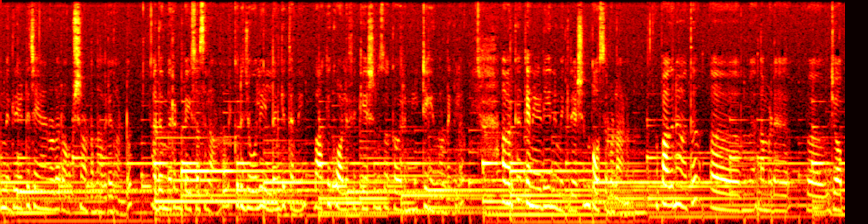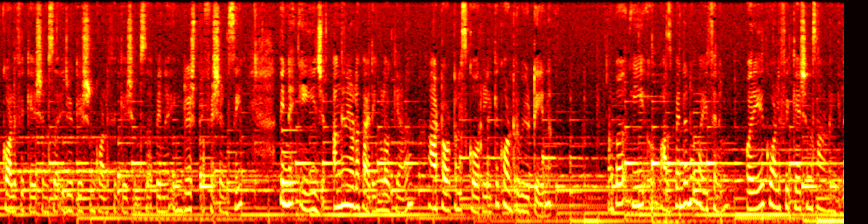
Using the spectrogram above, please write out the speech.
ഇമിഗ്രേറ്റ് ചെയ്യാനുള്ള ഒരു ഓപ്ഷൻ ഉണ്ടെന്ന് അവർ കണ്ടു. അത് മെറിറ്റ് ബേസസിലാണ്. അവർക്കൊരു ജോലി ഇല്ലെങ്കിൽ തന്നെ ബാക്കി ക്വാളിഫിക്കേഷൻസ് ഒക്കെ അവർ മീറ്റ് ചെയ്യുന്നുണ്ടെങ്കിൽ അവർക്ക് കനേഡിയൻ ഇമിഗ്രേഷൻ പോസിബിൾ ആണ് അപ്പോൾ അതിനകത്ത് ജോബ് ക്വാളിഫിക്കേഷൻസ് എഡ്യൂക്കേഷൻ ക്വാളിഫിക്കേഷൻസ് പിന്നെ ഇംഗ്ലീഷ് പ്രൊഫഷൻസി പിന്നെ ഏജ് അങ്ങനെയുള്ള കാര്യങ്ങളൊക്കെയാണ് ആ ടോട്ടൽ സ്കോറിലേക്ക് കോൺട്രിബ്യൂട്ട് ചെയ്യുന്നത്. അപ്പോൾ ഈ ഹസ്ബൻഡിനും വൈഫിനും ഒരേ ക്വാളിഫിക്കേഷൻസ് ആണെങ്കിൽ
